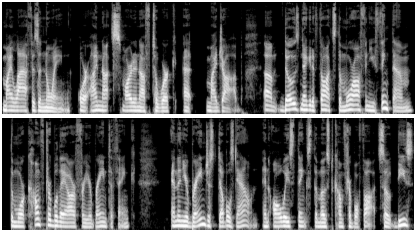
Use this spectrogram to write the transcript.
my laugh is annoying or I'm not smart enough to work at my job, um, those negative thoughts, the more often you think them, the more comfortable they are for your brain to think. And then your brain just doubles down and always thinks the most comfortable thought. So these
